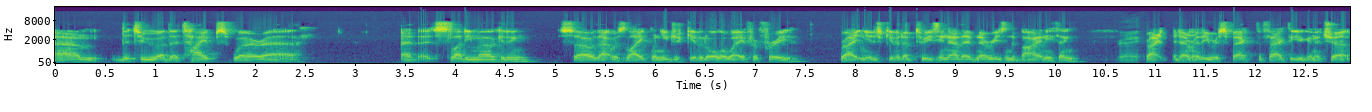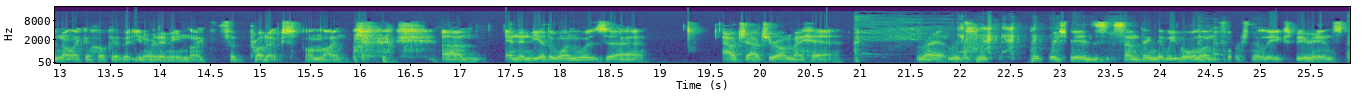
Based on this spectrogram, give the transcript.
um, the two other types were uh, uh, slutty marketing. So that was like when you just give it all away for free, right? And you just give it up too easy. Now they have no reason to buy anything, Right. right? They don't really respect the fact that you're going to chat, not like a hooker, but you know what I mean, like for products online. um, and then the other one was uh, ouch, ouch, you're on my hair. Right, which, which is something that we've all unfortunately experienced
